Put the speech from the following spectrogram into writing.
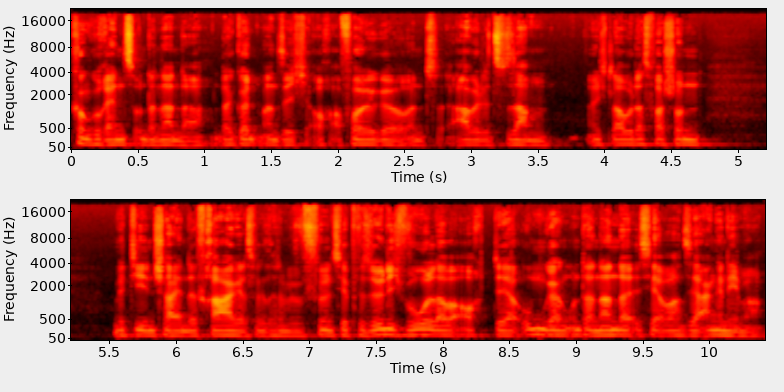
Konkurrenz untereinander. Und da gönnt man sich auch Erfolge und arbeitet zusammen. Und ich glaube, das war schon mit die entscheidende Frage, dass wir gesagt haben, wir fühlen uns hier persönlich wohl, aber auch der Umgang untereinander ist ja einfach ein sehr angenehmer.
